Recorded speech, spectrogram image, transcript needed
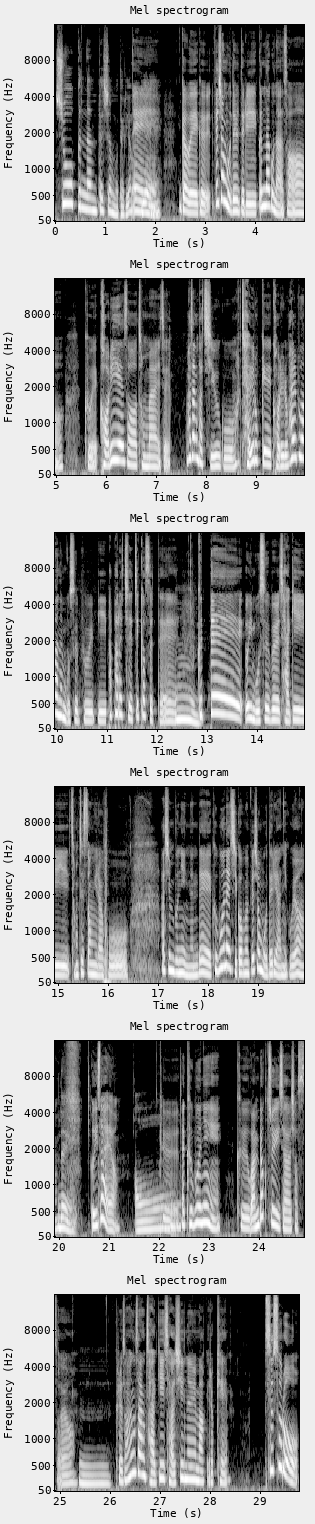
쇼 끝난 패션 모델이요? 네. 예. 그러니까 왜 그 패션 모델들이 끝나고 나서 그 거리에서 정말 이제 화장 다 지우고 막 자유롭게 거리를 활보하는 모습이 파파레츠에 찍혔을 때 음. 그때의 모습을 자기 정체성이라고 하신 분이 있는데 그분의 직업은 패션 모델이 아니고요. 네. 의사예요. 오. 어. 그 그분이 그 완벽주의자셨어요. 음. 그래서 항상 자기 자신을 막 이렇게 스스로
